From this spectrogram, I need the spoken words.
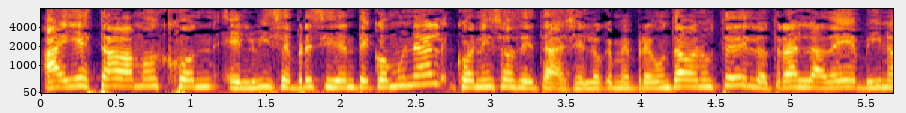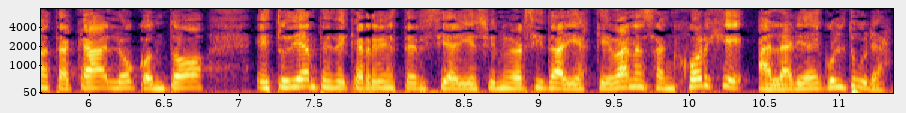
Ahí estábamos con el vicepresidente comunal con esos detalles. Lo que me preguntaban ustedes lo trasladé, vino hasta acá, lo contó. Estudiantes de carreras terciarias y universitarias que van a San Jorge al área de cultura.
